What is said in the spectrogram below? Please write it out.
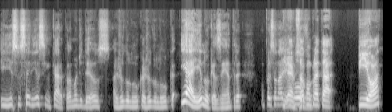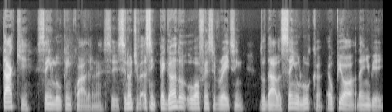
E isso seria assim, cara, pelo amor de Deus, ajuda o Luca, ajuda o Luca. E aí, Lucas, entra um personagem Guilherme, novo. Só completar, pior ataque sem Luca em quadra, né? Se, se não tiver, assim, pegando o offensive rating do Dallas sem o Luca, é o pior da NBA.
